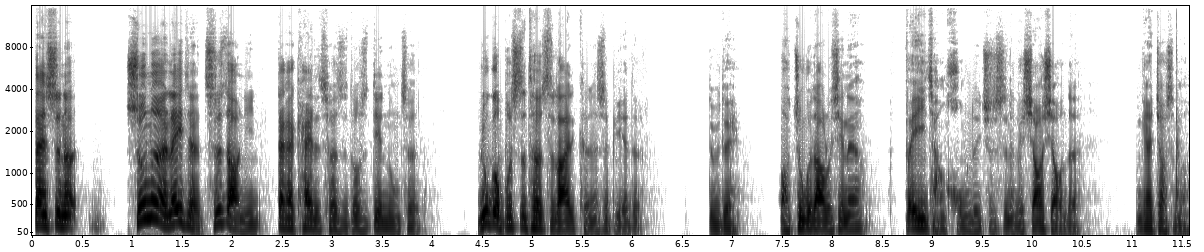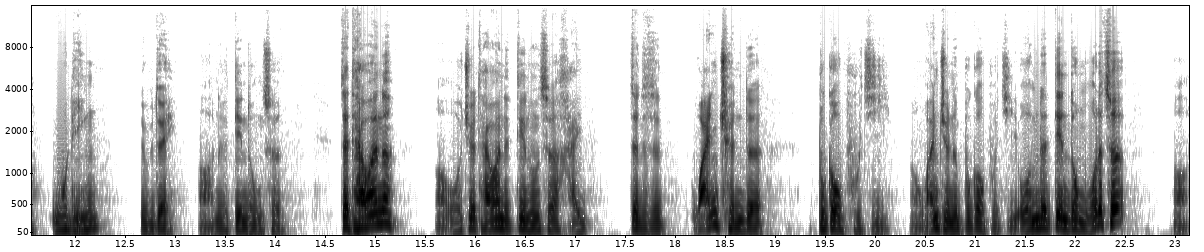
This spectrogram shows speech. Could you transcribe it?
但是呢，sooner or later，迟早你大概开的车子都是电动车，如果不是特斯拉，可能是别的，对不对？哦，中国大陆现在非常红的就是那个小小的，应该叫什么五菱，对不对啊？那个电动车，在台湾呢，啊，我觉得台湾的电动车还真的是完全的不够普及啊，完全的不够普及。我们的电动摩托车，啊，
